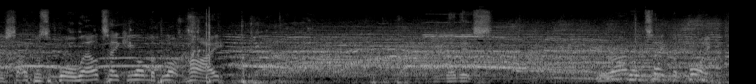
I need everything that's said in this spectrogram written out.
Recycles the ball well, taking on the block high. And it's Iran will take the point.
